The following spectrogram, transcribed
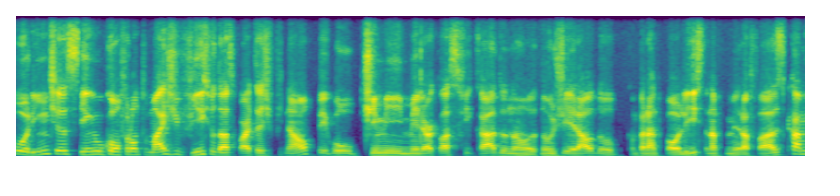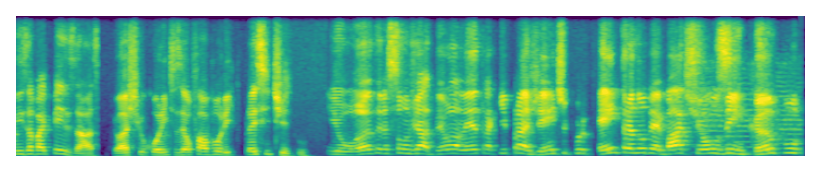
Corinthians tem o confronto mais difícil das quartas de final, pegou o time melhor classificado no, no geral do Campeonato Paulista na primeira fase. A camisa vai pesar. Eu acho que o Corinthians é o favorito para esse título. E o Anderson já deu a letra aqui pra gente, porque entra no debate 11 em campo,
